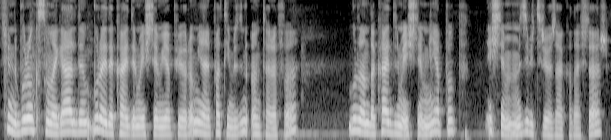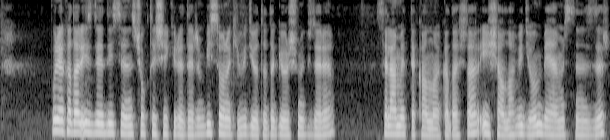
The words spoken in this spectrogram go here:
Şimdi burun kısmına geldim. Burayı da kaydırma işlemi yapıyorum. Yani patiğimizin ön tarafı. Buradan da kaydırma işlemini yapıp işlemimizi bitiriyoruz arkadaşlar. Buraya kadar izlediyseniz çok teşekkür ederim. Bir sonraki videoda da görüşmek üzere. Selametle kalın arkadaşlar. İnşallah videomu beğenmişsinizdir.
